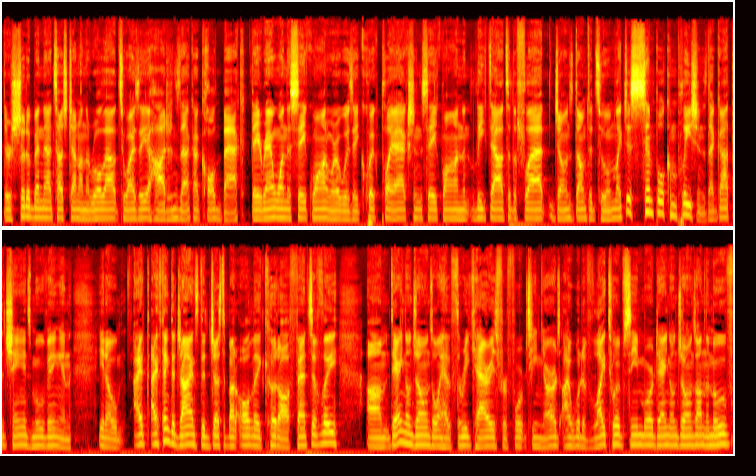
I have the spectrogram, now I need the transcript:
There should have been that touchdown on the rollout to Isaiah Hodgins that got called back. They ran one to Saquon where it was a quick play action. Saquon leaked out to the flat. Jones dumped it to him. Like just simple completions that got the chains moving. And, you know, I, I think the Giants did just about all they could offensively. Um, Daniel Jones only had three carries for 14 yards. I would have liked to have seen more Daniel Jones on the move.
